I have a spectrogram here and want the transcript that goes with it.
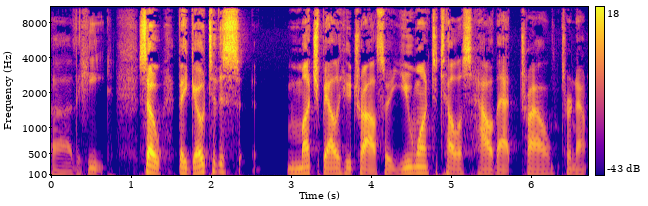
uh, the heat. So they go to this much ballyhoo trial. So you want to tell us how that trial turned out?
